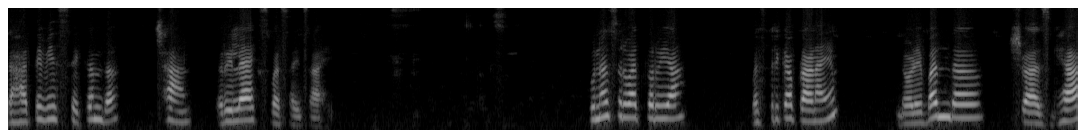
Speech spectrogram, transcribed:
दहा ते वीस सेकंद छान रिलॅक्स बसायचं आहे. पुन्हा सुरुवात करूया. भस्त्रिका प्राणायाम. डोळे बंद. श्वास घ्या.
